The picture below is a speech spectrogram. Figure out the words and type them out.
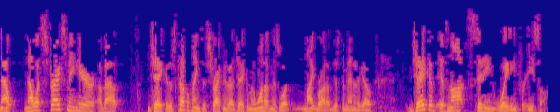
Now, now what strikes me here about Jacob, there's a couple things that strike me about Jacob, and one of them is what Mike brought up just a minute ago. Jacob is not sitting waiting for Esau.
